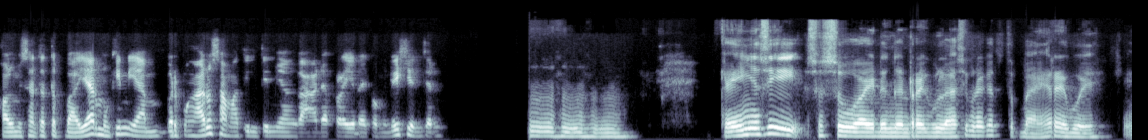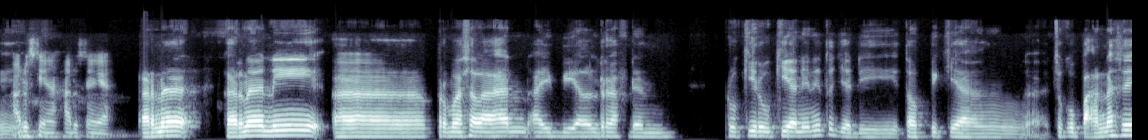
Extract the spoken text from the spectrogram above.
Kalau misalnya tetap bayar, mungkin ya berpengaruh sama tim-tim yang nggak ada player recommendation, Chen. hmm, hmm, hmm. Kayaknya sih sesuai dengan regulasi mereka tetap bayar ya boy, kayaknya. Harusnya, harusnya ya. Karena karena nih eh, permasalahan IBL draft dan rookie-rookiean ini tuh jadi topik yang eh, cukup panas ya.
